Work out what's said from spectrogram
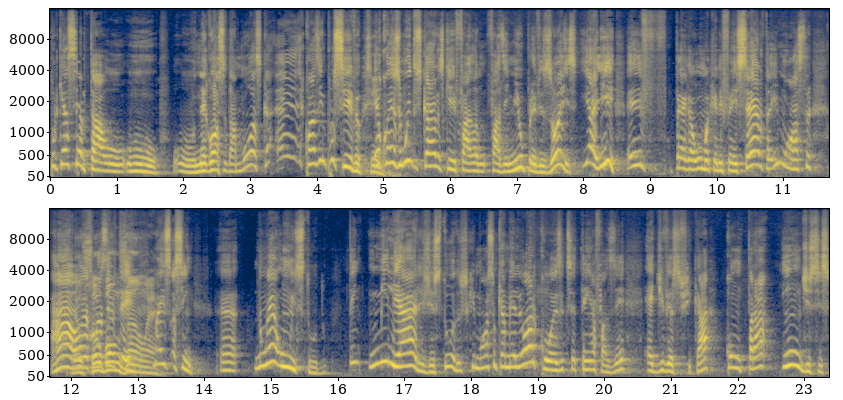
Porque acertar o, o, o negócio da mosca é quase impossível. Sim. Eu conheço muitos caras que falam, fazem mil previsões e aí ele pega uma que ele fez certa e mostra. Ah, Eu olha sou como eu acertei. bonzão, é. Mas assim, é, não é um estudo. Tem milhares de estudos que mostram que a melhor coisa que você tem a fazer é diversificar, comprar índices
